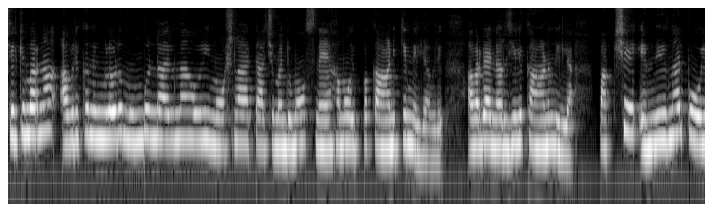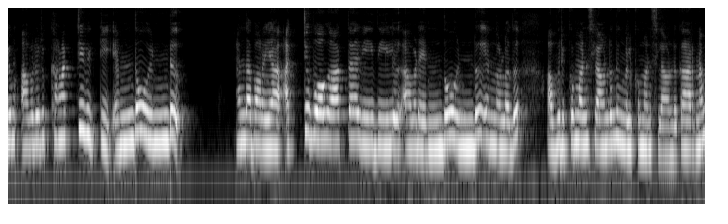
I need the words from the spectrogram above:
ശരിക്കും പറഞ്ഞാൽ അവർക്ക് നിങ്ങളോട് മുമ്പ് ഉണ്ടായിരുന്ന ഒരു ഇമോഷണൽ അറ്റാച്ച്മെന്റുമോ സ്നേഹമോ ഇപ്പോൾ കാണിക്കുന്നില്ല അവർ അവരുടെ എനർജിയിൽ കാണുന്നില്ല. പക്ഷേ എന്നിരുന്നാൽ പോലും അവരൊരു കണക്റ്റിവിറ്റി എന്തോ ഉണ്ട്. എന്താ പറയുക അറ്റുപോകാത്ത രീതിയിൽ അവിടെ എന്തോ ഉണ്ട് എന്നുള്ളത് അവർക്കും മനസ്സിലാവുന്നുണ്ട് നിങ്ങൾക്കും മനസ്സിലാവുന്നുണ്ട്. കാരണം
